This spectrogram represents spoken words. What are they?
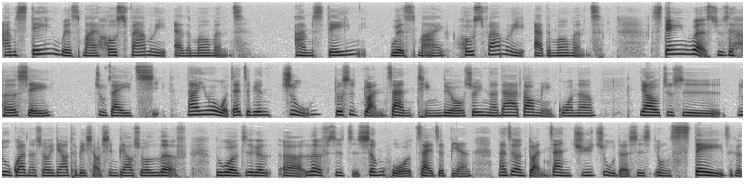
：I'm staying with my host family at the moment. I'm staying with my host family at the moment. Staying with 就是和谁住在一起。那因为我在这边住都是短暂停留，所以呢，大家到美国呢，要就是入关的时候一定要特别小心，不要说 live。如果这个呃 live 是指生活在这边，那这种短暂居住的是用 stay 这个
